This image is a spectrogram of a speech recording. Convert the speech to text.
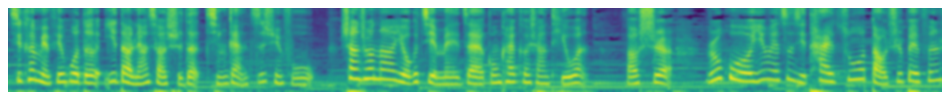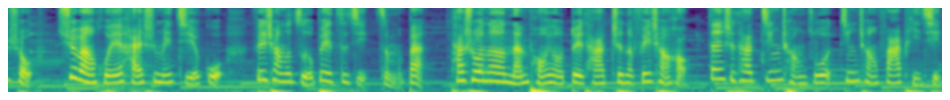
即可免费获得一到两小时的情感咨询服务。上周呢，有个姐妹在公开课上提问，老师，如果因为自己太作导致被分手，去挽回还是没结果，非常的责备自己，怎么办？她说呢，男朋友对她真的非常好，但是她经常作，经常发脾气，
